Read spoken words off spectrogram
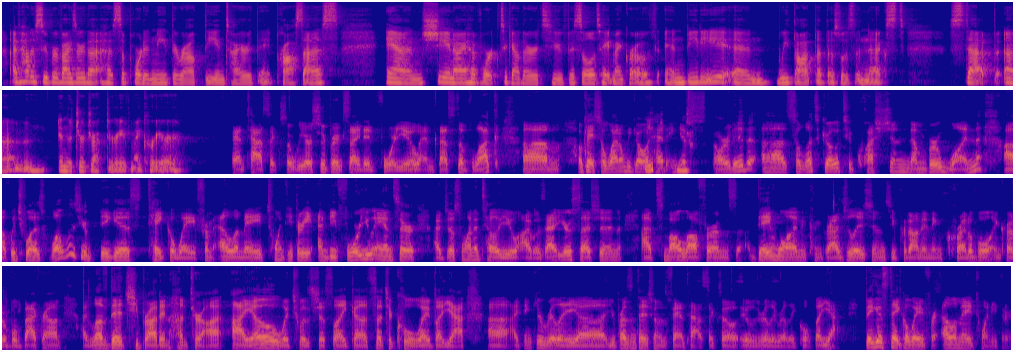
I've had a supervisor that has supported me throughout the entire process and she and I have worked together to facilitate my growth in BD. And we thought that this was the next step um, in the trajectory of my career. Fantastic. So we are super excited for you and best of luck. Um, okay, so why don't we go ahead and get started? Uh, so let's go to question number one, uh, which was what was your biggest takeaway from LMA 23? And before you answer, I just want to tell you I was at your session at Small Law Firms day one. Congratulations. You put on an incredible, incredible background. I loved it. She brought in Hunter IO, which was just like uh, such a cool way. But yeah, uh, I think you're really uh, your presentation was fantastic. So it was really, really cool. But yeah, biggest takeaway for LMA 23.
